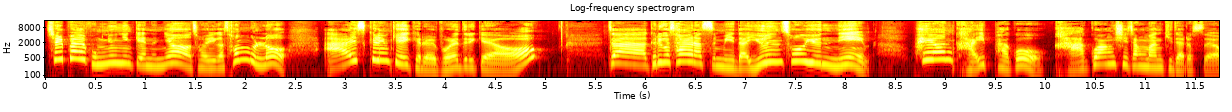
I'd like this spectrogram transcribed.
7806님께는요 저희가 선물로 아이스크림 케이크를 보내드릴게요. 자, 그리고 사연 왔습니다. 윤소윤님. 회원 가입하고 가광시장만 기다렸어요.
